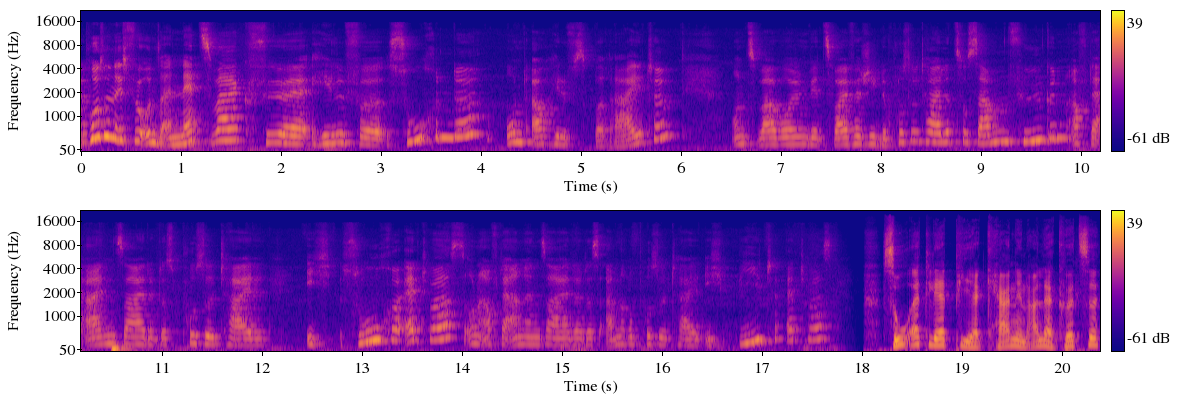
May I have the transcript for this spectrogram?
Puzzeln ist für uns ein Netzwerk für Hilfesuchende und auch Hilfsbereite. Und zwar wollen wir zwei verschiedene Puzzleteile zusammenfügen. Auf der einen Seite das Puzzleteil Ich suche etwas und auf der anderen Seite das andere Puzzleteil Ich biete etwas. So erklärt Pierre Kern in aller Kürze,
